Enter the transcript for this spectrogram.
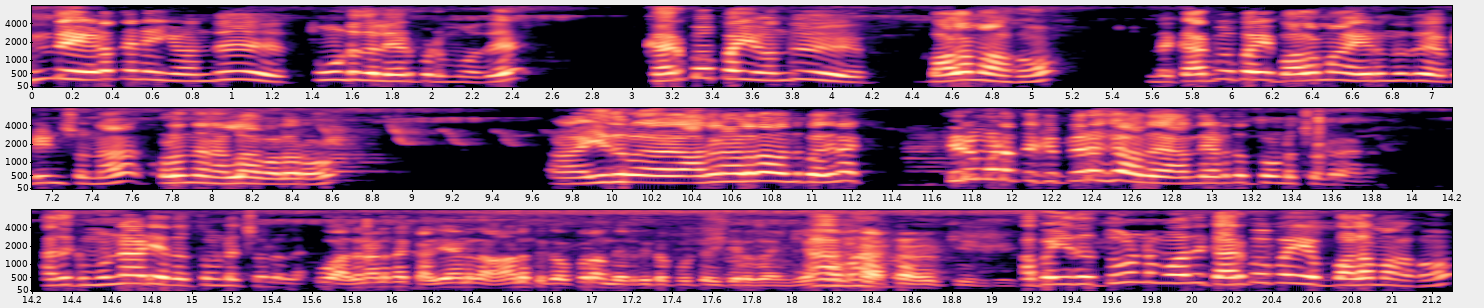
இந்த இடத்த நீங்க வந்து தூண்டுதல் ஏற்படும் போது கர்ப்பப்பை வந்து பலமாகும். இந்த கர்ப்பப்பை பலமா இருந்தது அப்படின்னு சொன்னா குழந்தை நல்லா வளரும். இது அதனாலதான் வந்து பாத்தீங்கன்னா திருமணத்துக்கு பிறகு அதை அந்த இடத்த தூண்ட சொல்றாங்க. அதுக்கு முன்னாடி அதை தூண்ட சொல்லல. ஓ அதனாலதான் கல்யாணம் ஆனதுக்கு அப்புறம் அந்த இடத்துல பொட்டு வைக்கிறதா இங்க? ஆமா, அப்ப இதை தூண்டும் போது கர்ப்பப்பை பலமாகும்.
